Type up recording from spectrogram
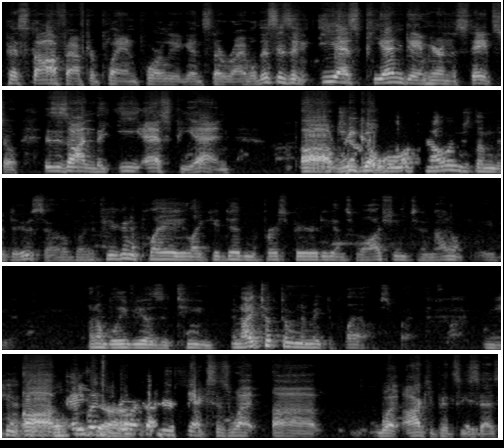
pissed off after playing poorly against their rival. This is an ESPN game here in the states, so this is on the ESPN. Uh, Rico will challenge them to do so, but if you're going to play like you did in the first period against Washington, I don't believe you. I don't believe you as a team. And I took them to make the playoffs, but you can't. Uh, Penguins uh, under six is what uh, what occupancy says.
